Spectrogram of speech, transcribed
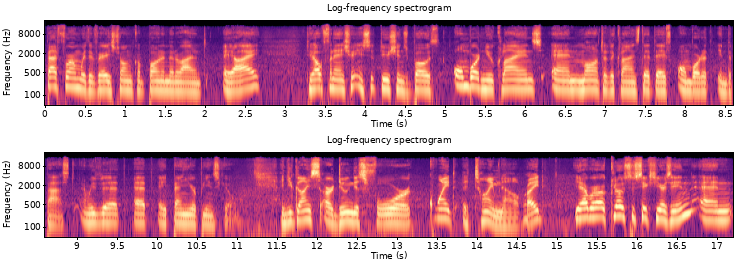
platform with a very strong component around AI to help financial institutions both onboard new clients and monitor the clients that they've onboarded in the past. And we do that at a pan-European scale. And you guys are doing this for quite a time now, right? Yeah, we're close to six years in, and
